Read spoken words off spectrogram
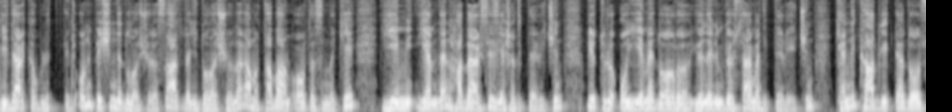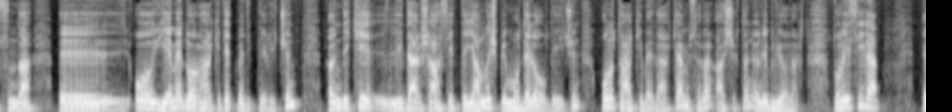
lider kabul ettikleri için onun peşinde dolaşıyorlar. Saatlerce dolaşıyorlar ama tabağın ortasındaki yemi, yemden habersiz yaşadıkları için bir türlü o yeme doğru yönelim göstermedikleri için kendi kabiliyetler doğrultusunda e, o yeme doğru hareket etmedikleri için öndeki lider şahsiyette yanlış bir model olduğu için onu takip ederken bu sefer açlıktan ölebiliyorlar. Dolayısıyla e,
